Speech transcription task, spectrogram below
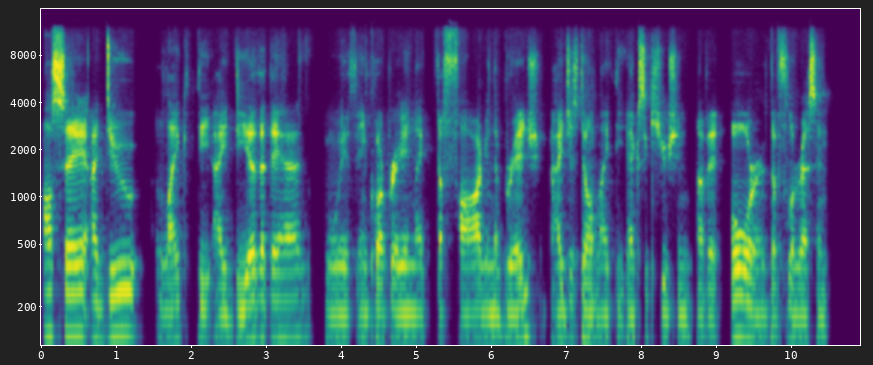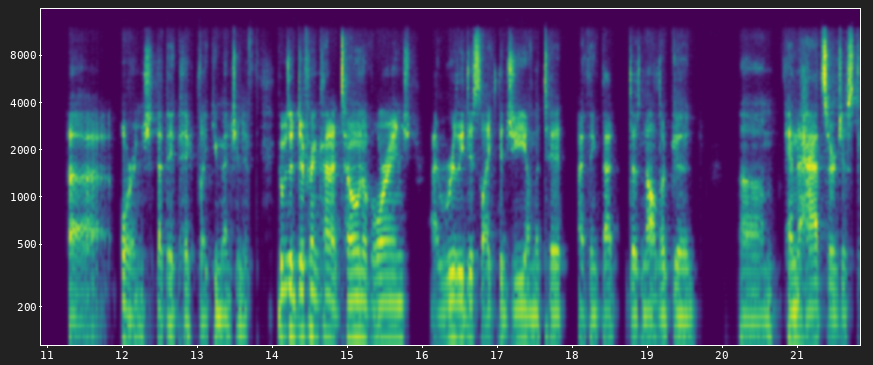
I'll say I do like the idea that they had with incorporating like the fog and the bridge. I just don't like the execution of it or the fluorescent uh orange that they picked like you mentioned. If it was a different kind of tone of orange i really dislike the g on the tit. I think that does not look good. Um and the hats are just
